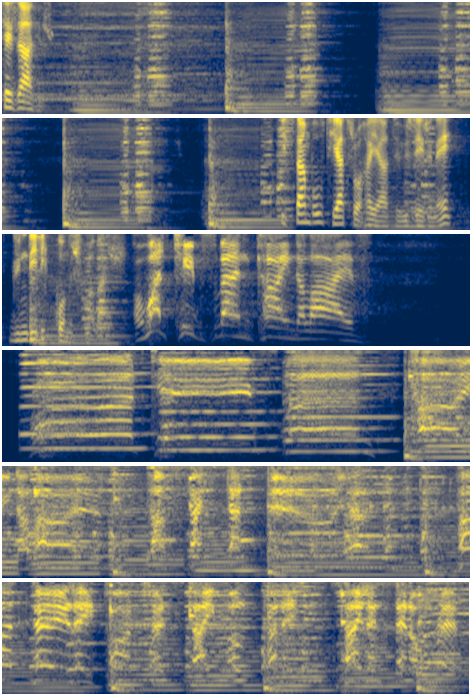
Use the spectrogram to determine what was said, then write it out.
Tezahür İstanbul tiyatro hayatı üzerine gündelik konuşmalar. What keeps mankind alive? What keeps mankind alive? The fact billions are daily tortured, stifled, punished, silenced, and oppressed.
